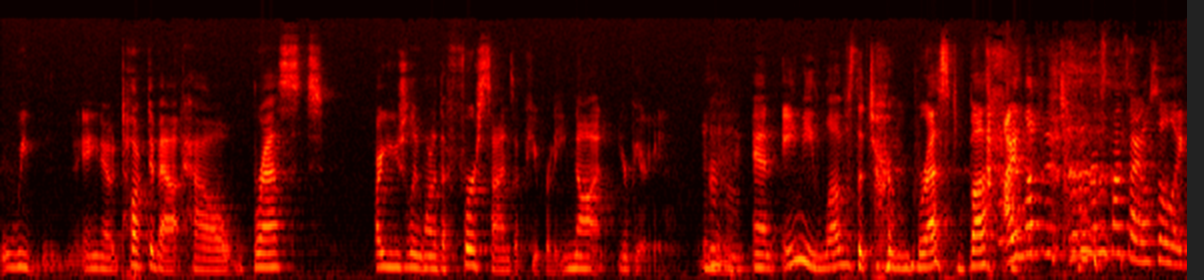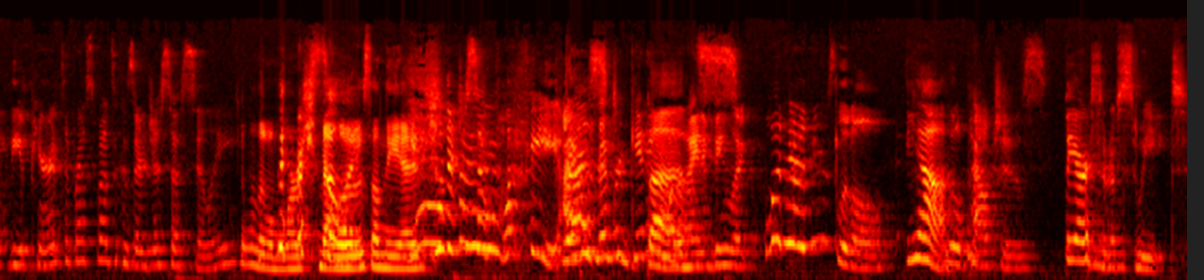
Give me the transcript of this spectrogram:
we you know talked about how breasts are usually one of the first signs of puberty not your period mm-hmm. Mm-hmm. and amy loves the term breast bud I love the term breast buds. I also like the appearance of breast buds because they're just so silly. Feel little marshmallows on the edge. Yeah, edge. they're just so puffy. I remember getting buds. mine and being like, "What are these little yeah little pouches?" They are sort of mm. sweet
